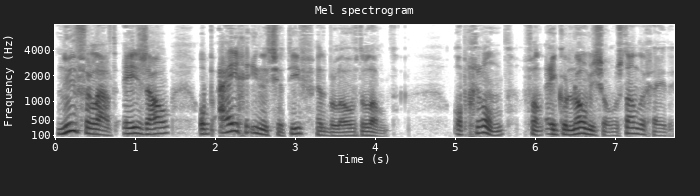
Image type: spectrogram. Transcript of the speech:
Nu verlaat Esau op eigen initiatief het beloofde land, op grond van economische omstandigheden.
